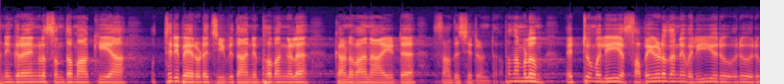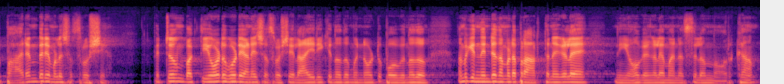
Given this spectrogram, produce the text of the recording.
അനുഗ്രഹങ്ങൾ സ്വന്തമാക്കിയ ഒത്തിരി പേരുടെ ജീവിതാനുഭവങ്ങൾ കാണുവാനായിട്ട് സാധിച്ചിട്ടുണ്ട്. അപ്പം നമ്മളും ഏറ്റവും വലിയ സഭയുടെ തന്നെ വലിയൊരു ഒരു ഒരു പാരമ്പര്യമുള്ള ശുശ്രൂഷയാണ്. ഏറ്റവും ഭക്തിയോടുകൂടിയാണ് ശുശ്രൂഷയിലായിരിക്കുന്നതും മുന്നോട്ട് പോകുന്നതും. നമുക്ക് ഇന്നിന്റെ നമ്മുടെ പ്രാർത്ഥനകളെ നിയോഗങ്ങളെ മനസ്സിലൊന്ന് ഓർക്കാം.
